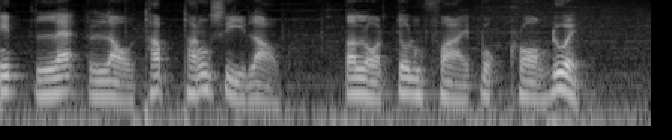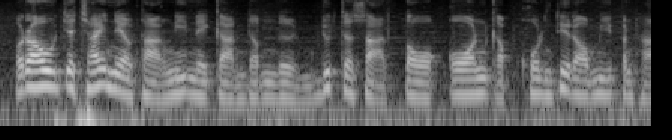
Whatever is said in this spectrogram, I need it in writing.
ณิชย์และเหล่าทัพทั้งสี่เหล่า ตลอดจนฝ่ายปกครองด้วย เราจะใช้แนวทางนี้ในการดำเนินยุทธศาสตร์ต่อกรกับคนที่เรามีปัญหา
